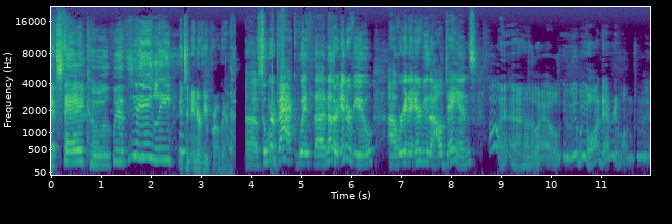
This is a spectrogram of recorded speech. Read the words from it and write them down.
It's Stay Cool with Z Lee. It's an interview program. Uh, so we're back with uh, another interview. Uh, we're going to interview the Aldeans. Oh yeah, well, we, we want everyone to.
